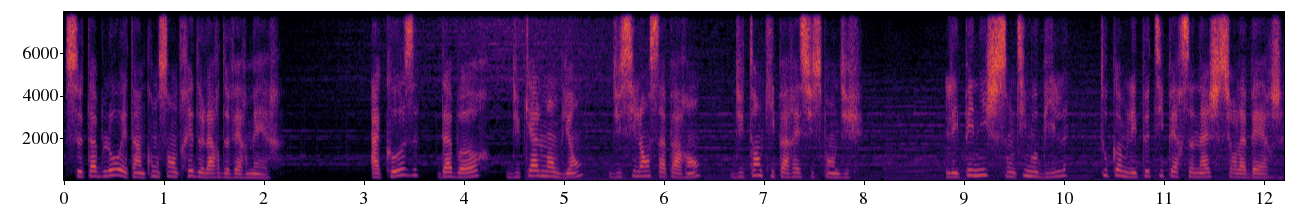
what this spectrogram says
Ce tableau est un concentré de l'art de Vermeer. À cause, d'abord, du calme ambiant, du silence apparent, du temps qui paraît suspendu. Les péniches sont immobiles, tout comme les petits personnages sur la berge.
